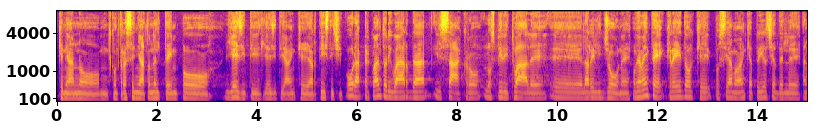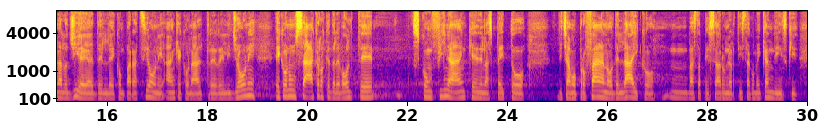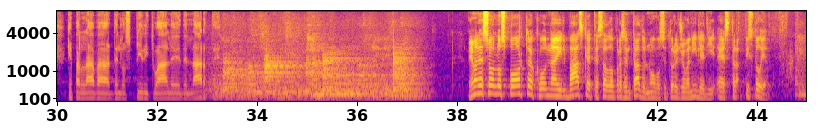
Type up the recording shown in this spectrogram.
che ne hanno contrassegnato nel tempo gli esiti, gli esiti anche artistici. Ora, per quanto riguarda il sacro, lo spirituale, eh, la religione, ovviamente credo che possiamo anche aprirci a delle analogie, a delle comparazioni anche con altre religioni e con un sacro che delle volte sconfina anche nell'aspetto diciamo profano del laico, mm, basta pensare a un artista come Kandinsky che parlava dello spirituale, dell'arte. Veniamo adesso allo sport con il basket, è stato presentato il nuovo settore giovanile di Estra Pistoia.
